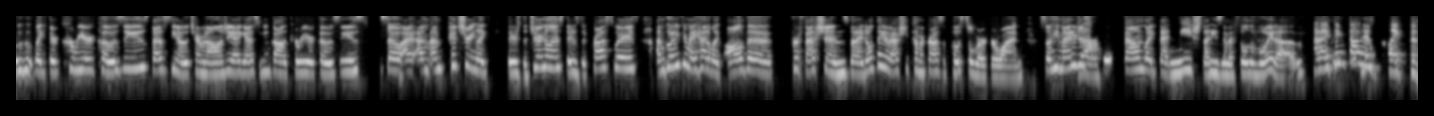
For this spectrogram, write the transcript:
who, like they're career cozies. That's you know the terminology, I guess you can call it career cozies. So I, I'm I'm picturing like there's the journalist, there's the crosswords. I'm going through my head of like all the professions, but I don't think I've actually come across a postal worker one. So he might have just yeah. found like that niche that he's going to fill the void of. And I think that was like the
